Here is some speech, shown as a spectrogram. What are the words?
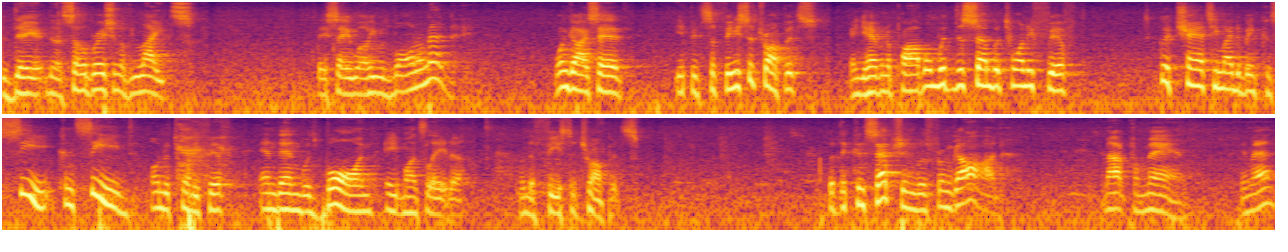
the, day, the celebration of lights. They say, well, he was born on that day. One guy said, if it's the Feast of Trumpets and you're having a problem with December 25th, it's a good chance he might have been conceived, conceived on the 25th and then was born eight months later on the Feast of Trumpets. But the conception was from God, not from man. Amen?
